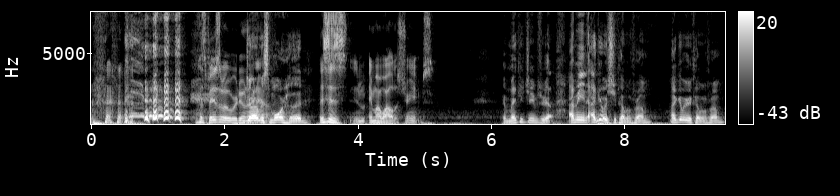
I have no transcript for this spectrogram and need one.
That's basically what we're doing Jarvis right now. more hood. This is in, in my wildest dreams. And make your dreams real. I mean, I get what you're coming from. I get where you're coming from.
